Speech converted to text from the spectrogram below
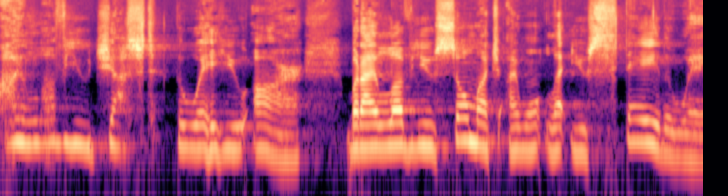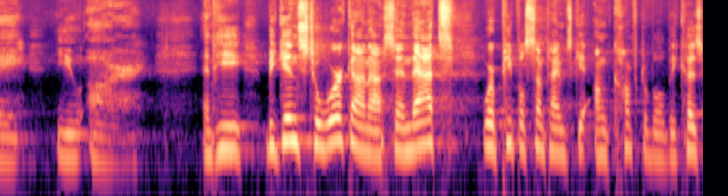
I love you just the way you are, but I love you so much I won't let you stay the way you are. And he begins to work on us, and that's where people sometimes get uncomfortable because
